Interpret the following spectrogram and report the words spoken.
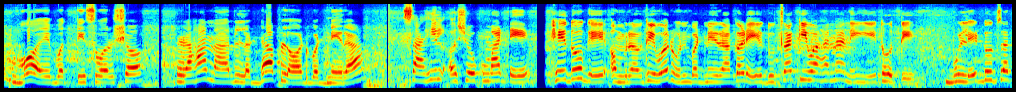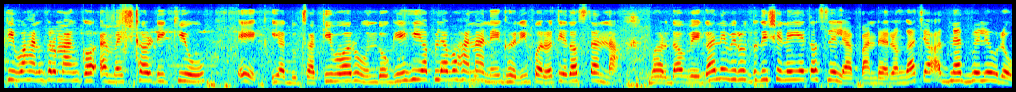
वय बत्तीस वर्ष राहणार लड्ढा प्लॉट बडनेरा. साहिल अशोक माटे हे दोघे अमरावतीवरून बडनेराकडे दुचाकी वाहनाने येत होते. बुलेट दुचाकी वाहन क्रमांक एम एच थर्टी क्यू एक या दुचाकीवरून दोघेही आपल्या वाहनाने घरी परत येत असताना भरधाव वेगाने विरुद्ध दिशेने येत असलेल्या पांढऱ्या रंगाच्या अज्ञात बेलेवरव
